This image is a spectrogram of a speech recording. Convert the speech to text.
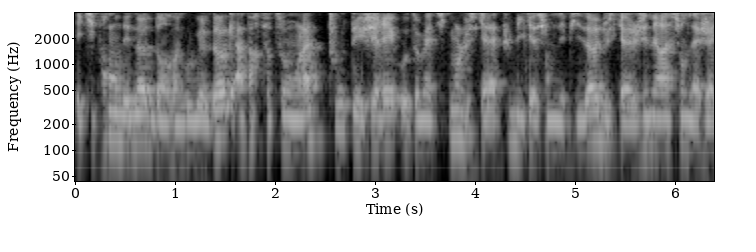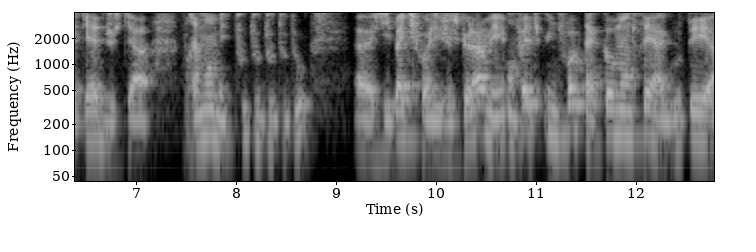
et qui prend des notes dans un Google Doc. À partir de ce moment-là, tout est géré automatiquement jusqu'à la publication de l'épisode, jusqu'à la génération de la jaquette, jusqu'à vraiment mais tout, tout, tout, tout, tout. Euh, je dis pas qu'il faut aller jusque là, mais en fait, une fois que tu as commencé à goûter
